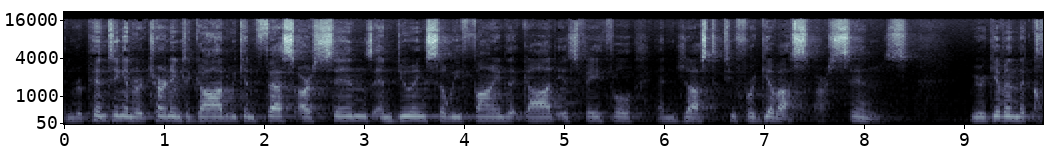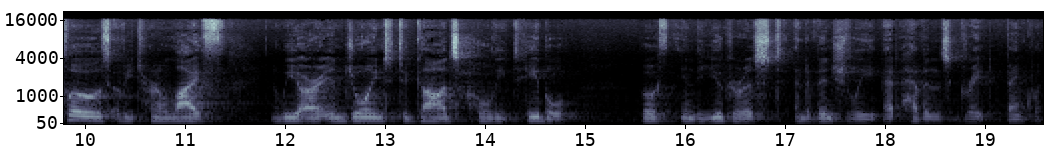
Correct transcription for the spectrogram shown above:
In repenting and returning to God, we confess our sins, and doing so, we find that God is faithful and just to forgive us our sins. We are given the clothes of eternal life and we are enjoined to God's holy table, both in the Eucharist and eventually at heaven's great banquet.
